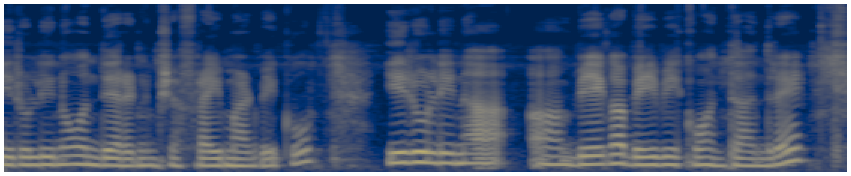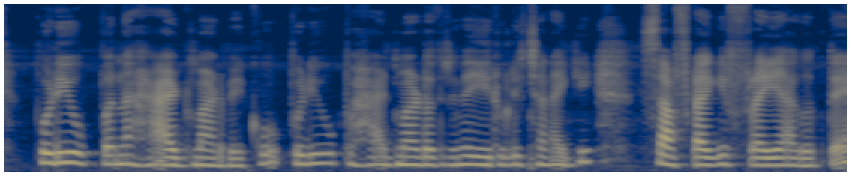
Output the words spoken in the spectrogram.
ಈರುಳ್ಳಿನೂ ಒಂದು ಎರಡು ನಿಮಿಷ ಫ್ರೈ ಮಾಡಬೇಕು. ಈರುಳ್ಳಿನ ಬೇಗ ಬೇಯಬೇಕು ಅಂತ ಅಂದರೆ ಪುಡಿ ಉಪ್ಪನ್ನು ಹ್ಯಾಡ್ ಮಾಡಬೇಕು. ಪುಡಿ ಉಪ್ಪು ಹ್ಯಾಡ್ ಮಾಡೋದ್ರಿಂದ ಈರುಳ್ಳಿ ಚೆನ್ನಾಗಿ ಸಾಫ್ಟಾಗಿ ಫ್ರೈ ಆಗುತ್ತೆ.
